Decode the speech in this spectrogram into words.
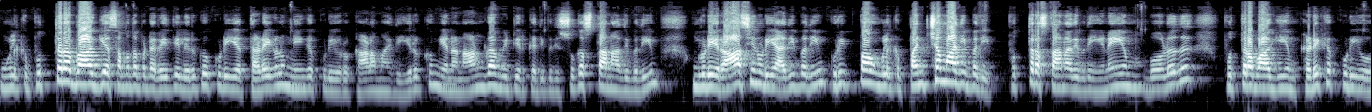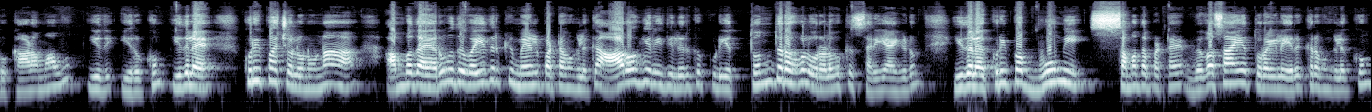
உங்களுக்கு புத்திர பாகிய சம்மந்தப்பட்ட ரீதியில் இருக்கக்கூடிய தடைகளும் நீங்கக்கூடிய ஒரு காலமாக இது இருக்கும். ஏன்னா நான்காம் வீட்டிற்கு அதிபதி சுகஸ்தானாதிபதியும் உங்களுடைய ராசியினுடைய அதிபதியும் குறிப்பாக உங்களுக்கு பஞ்சமாதிபதி புத்திர ஸ்தானாதிபதி இணையும் பொழுது புத்திர பாகியம் கிடைக்கக்கூடிய ஒரு காலமாகவும் இது இருக்கும். இதில் குறிப்பாக சொல்லணும்னா ஐம்பது அறுபது வயதிற்கு மேல்பட்டவங்களுக்கு ஆரோக்கிய ரீதியில் இருக்கக்கூடிய தொந்தரவுகள் ஓரளவுக்கு சரியாகிடும். இதில் குறிப்பாக பூமி சம்மந்தப்பட்ட விவசாய துறையில் இருக்கிறவங்களுக்கும்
